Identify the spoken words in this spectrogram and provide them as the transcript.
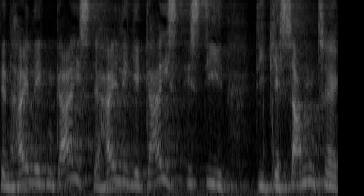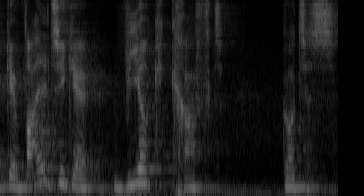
den Heiligen Geist. Der Heilige Geist ist die, die gesamte gewaltige Wirkkraft Gottes.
